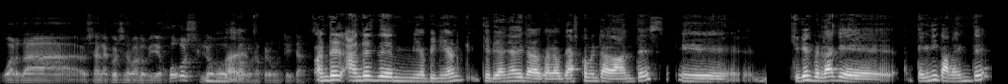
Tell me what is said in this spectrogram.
guardar, o sea, la conservar los videojuegos y luego Vale. hago una preguntita. Antes, antes de mi opinión, quería añadir a lo que, a lo que has comentado antes. Eh, sí que es verdad que técnicamente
